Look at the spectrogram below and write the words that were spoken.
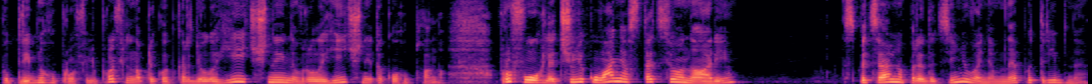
потрібного профілю. Профіль, наприклад, кардіологічний, неврологічний, такого плану. Профогляд чи лікування в стаціонарі спеціально перед оцінюванням не потрібне.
